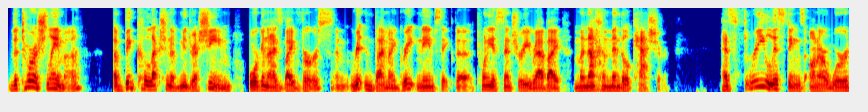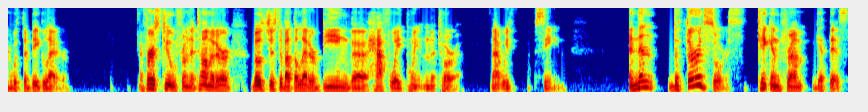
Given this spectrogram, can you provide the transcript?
The Torah Shlema, a big collection of midrashim organized by verse and written by my great namesake, the 20th century Rabbi Menachem Mendel Kasher, has three listings on our word with the big letter. The first two from the Talmud are both just about the letter being the halfway point in the Torah that we've seen. And then the third source, taken from, get this,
